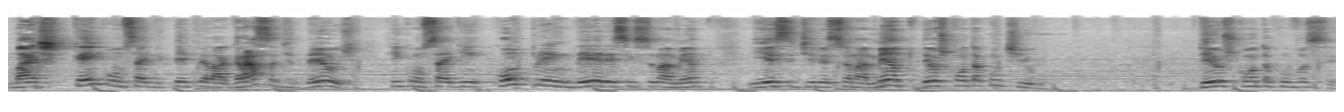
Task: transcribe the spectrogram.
Mas quem consegue ter pela graça de Deus, quem consegue compreender esse ensinamento e esse direcionamento, Deus conta contigo. Deus conta com você.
